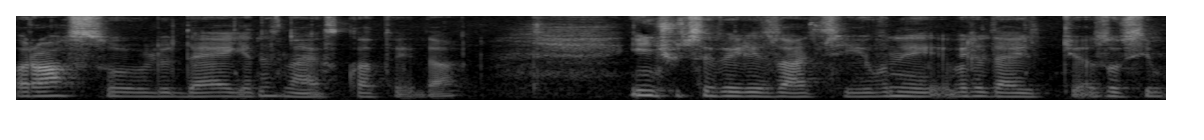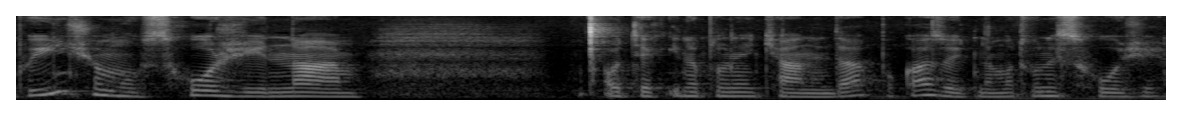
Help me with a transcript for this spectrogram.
расу людей, я не знаю, як сказати, да? іншу цивілізацію. Вони виглядають зовсім по-іншому, схожі на, от як інопланетяни, да? показують нам, от вони схожі.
